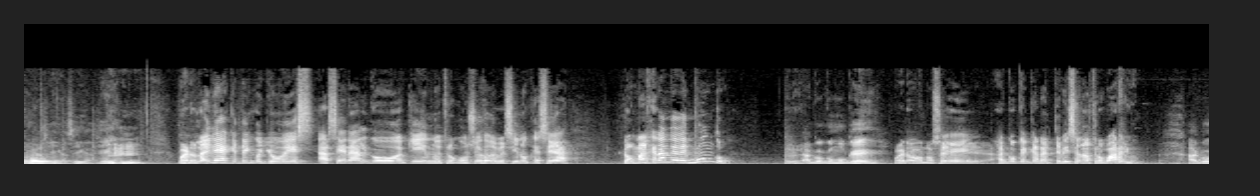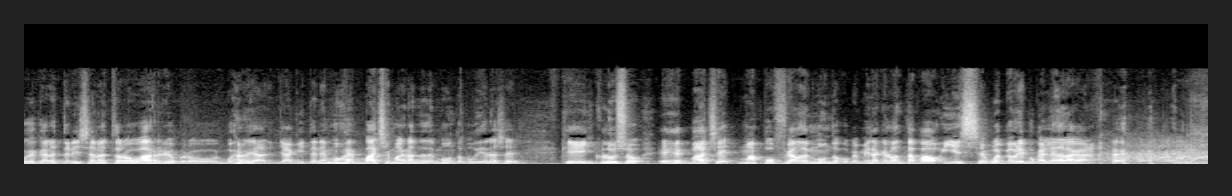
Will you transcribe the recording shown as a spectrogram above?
Siga, siga, siga. siga. Bueno, la idea que tengo yo es hacer algo aquí en nuestro consejo de vecinos que sea lo más grande del mundo. Pero algo como qué? Bueno, no sé, algo que caracterice a nuestro barrio. Algo que caracteriza a nuestro barrio, pero bueno, ya, ya aquí tenemos el bache más grande del mundo, pudiera ser. Que incluso es el bache más porfiado del mundo, porque mira que lo han tapado y él se vuelve a abrir porque a él le da la gana.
